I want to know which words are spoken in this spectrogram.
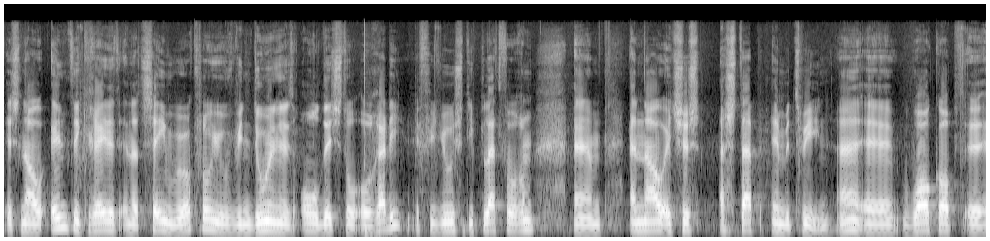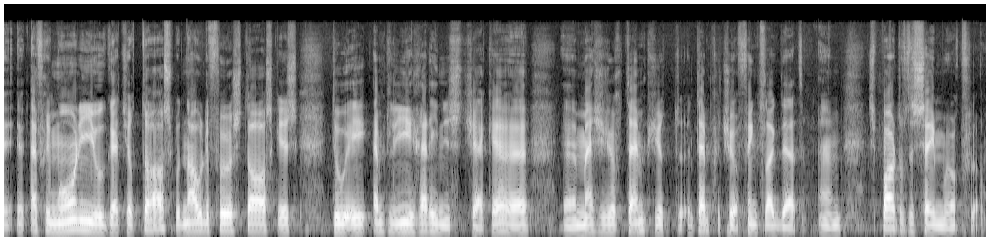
It's now integrated in that same workflow. You've been doing it all digital already if you use the platform. Um, um, and now it's just a step in between. Uh, walk up uh, every morning, you get your task, but now the first task is do a employee readiness check, uh, measure your temperature, temperature, things like that. Um, it's part of the same workflow.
